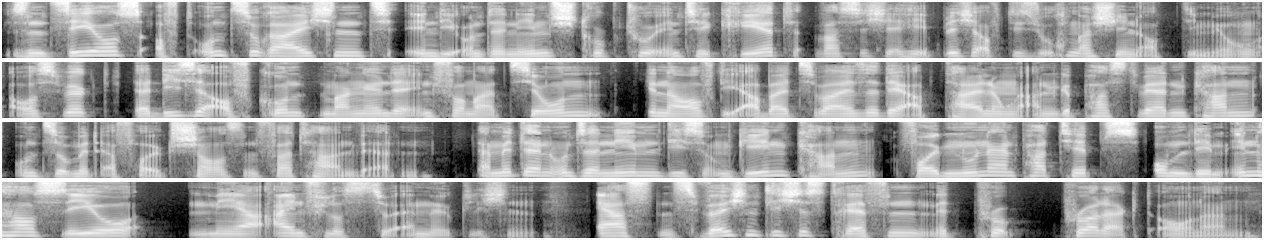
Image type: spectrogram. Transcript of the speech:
sind SEOs oft unzureichend in die Unternehmensstruktur integriert, was sich erheblich auf die Suchmaschinenoptimierung auswirkt, da diese aufgrund mangelnder Informationen genau auf die Arbeitsweise der Abteilung angepasst werden kann und somit Erfolgschancen vertan werden. Damit ein Unternehmen dies umgehen kann, folgen nun ein paar Tipps, um dem Inhouse-SEO mehr Einfluss zu ermöglichen. Erstens, wöchentliches Treffen mit Pro Product Ownern.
